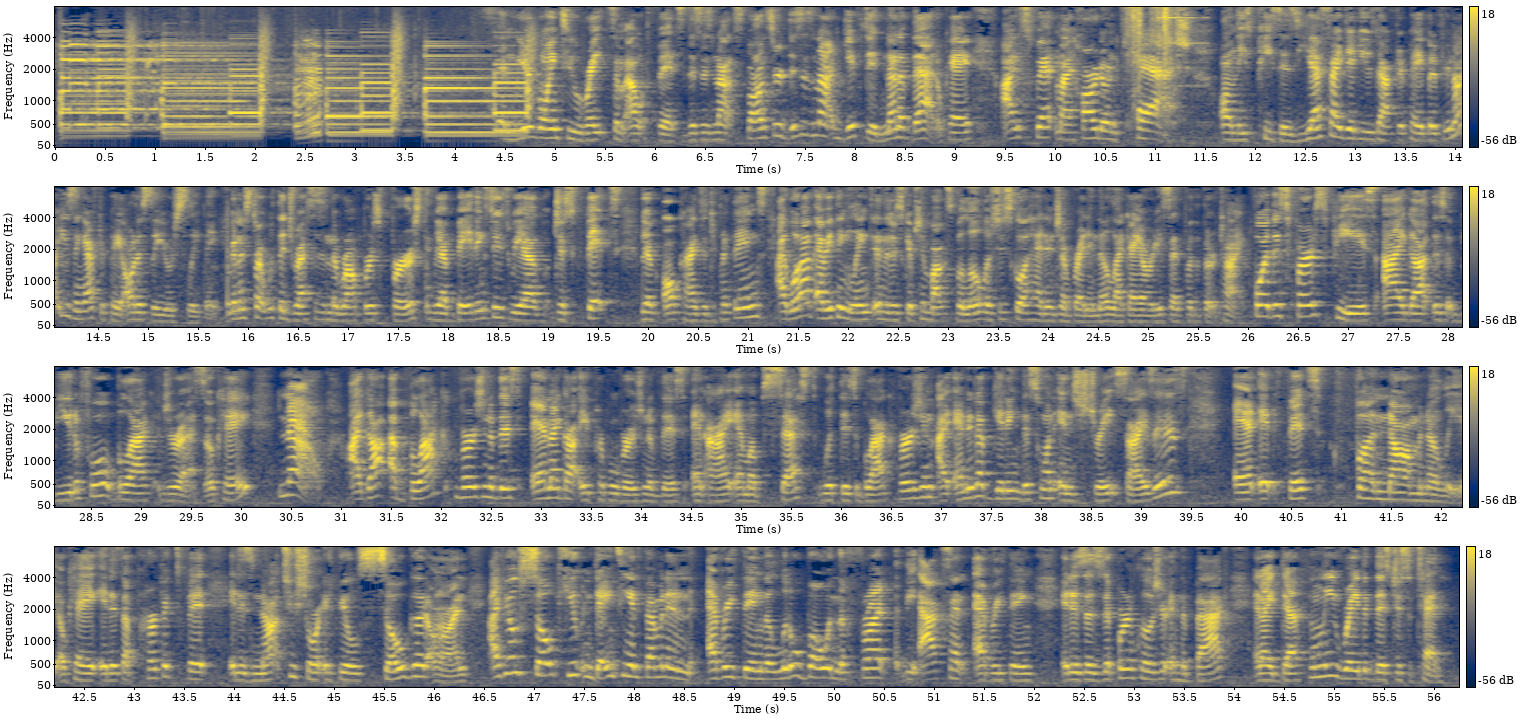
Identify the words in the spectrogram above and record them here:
And we are going to rate some outfits. This is not sponsored. This is not gifted. None of that, okay? I spent my hard-earned cash on these pieces. Yes, I did use Afterpay, but if you're not using Afterpay, honestly, you're sleeping. We're gonna start with the dresses and the rompers first. We have bathing suits, we have just fits, we have all kinds of different things. I will have everything linked in the description box below. Let's just go ahead and jump right in though, like I already said for the third time. For this first piece, I got this beautiful black dress, okay? Now, I got a black version of this and I got a purple version of this and I am obsessed with this black version. I ended up getting this one in straight sizes and it fits phenomenally, okay? It is a perfect fit. It is not too short. It feels so good on. I feel so cute and dainty and feminine and everything. The little bow in the front, the accent, everything. It is a zipper enclosure in the back, and I definitely rated this just a 10.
